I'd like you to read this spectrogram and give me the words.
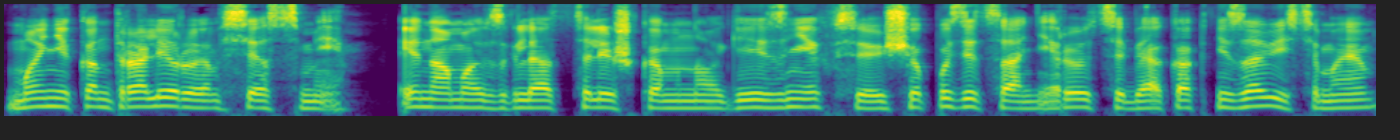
Мы не контролируем все СМИ, и, на мой взгляд, слишком многие из них все еще позиционируют себя как независимые.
